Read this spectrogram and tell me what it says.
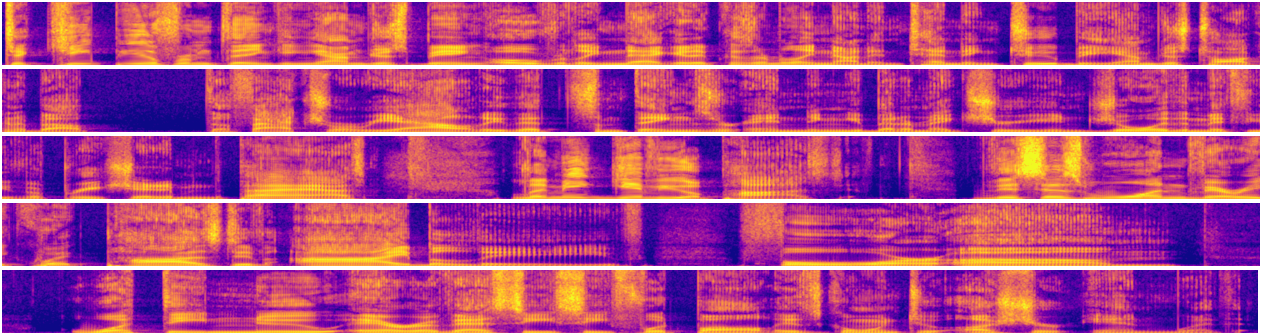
to keep you from thinking I'm just being overly negative, because I'm really not intending to be, I'm just talking about the factual reality that some things are ending. You better make sure you enjoy them if you've appreciated them in the past. Let me give you a positive. This is one very quick positive, I believe, for. Um, what the new era of SEC football is going to usher in with it.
